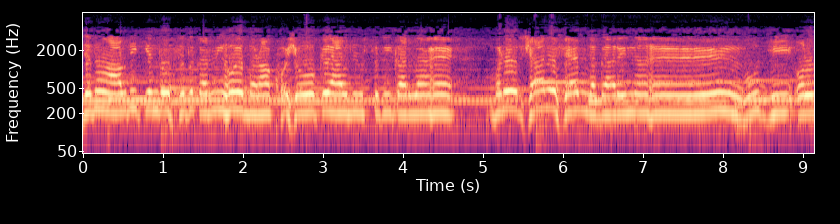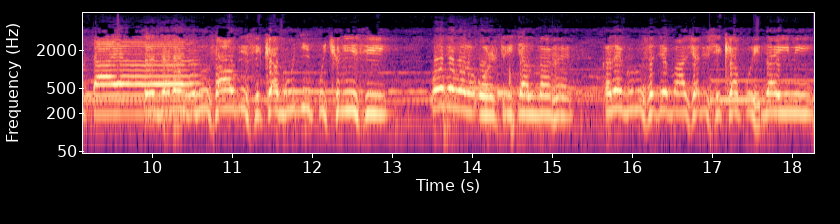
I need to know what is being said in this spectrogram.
ਜਦੋਂ ਆਪਦੀ ਚਿੰਦ ਉਸਤਤ ਕਰਨੀ ਹੋਏ ਬੜਾ ਖੁਸ਼ ਹੋ ਕੇ ਆਪਦੀ ਉਸਤਤੀ ਕਰਦਾ ਹੈ। ਬੜੇ ਉਤਸ਼ਾਹ ਦੇ ਸਹਿਜ ਲੱਗਾ ਰਹਿਣਾ ਹੈ। ਬੂਝੀ ਉਲਟਾਇਆ। ਸਾਹਿਬ ਦੀ ਸਿੱਖਿਆ ਬੂਝੀ ਪੁੱਛਣੀ ਸੀ ਉਹਦੇ ਵੱਲ ਉਲਟੀ ਚੱਲਦਾ ਹੈ। ਕਦੇ ਗੁਰੂ ਸੱਚੇ ਪਾਤਸ਼ਾਹ ਦੀ ਸਿੱਖਿਆ ਪੁੱਛਦਾ ਹੀ ਨਹੀਂ।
